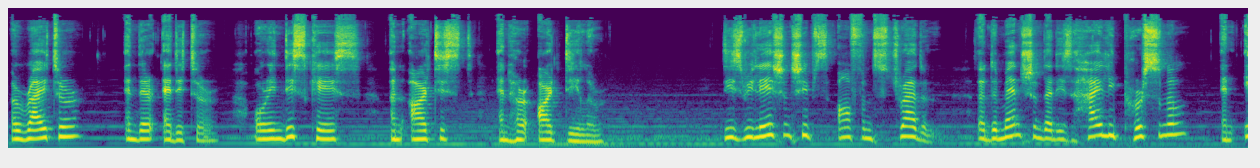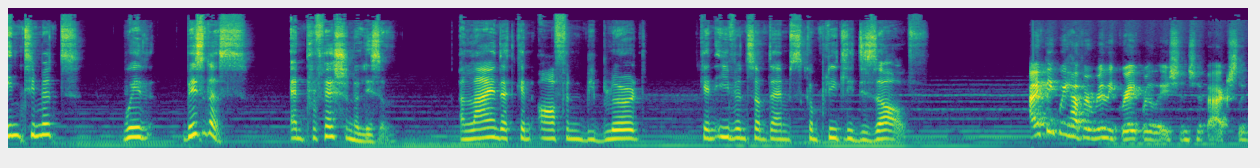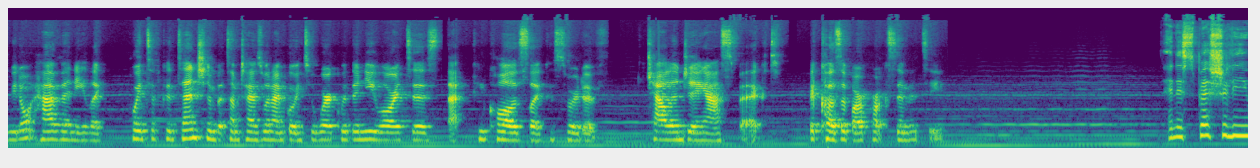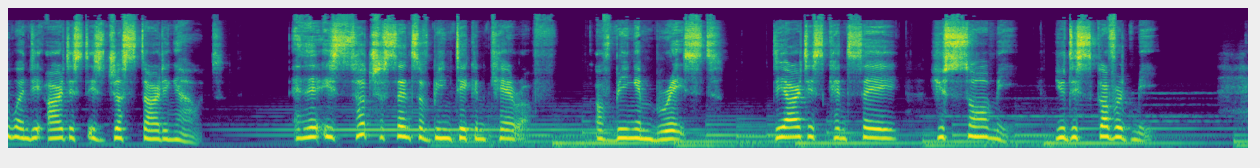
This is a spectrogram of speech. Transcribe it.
a writer and their editor, or in this case, an artist and her art dealer. These relationships often straddle a dimension that is highly personal and intimate with business and professionalism. A line that can often be blurred, can even sometimes completely dissolve. I think we have a really great relationship actually. We don't have any like points of contention, but sometimes when I'm going to work with a new artist, that can cause like a sort of challenging aspect because of our proximity. And especially when the artist is just starting out. And there is such a sense of being taken care of, of being embraced. The artist can say, You saw me, you discovered me.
